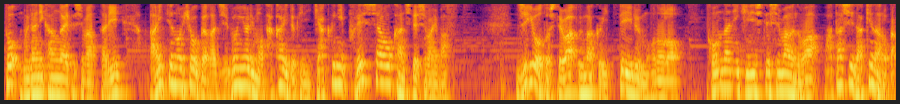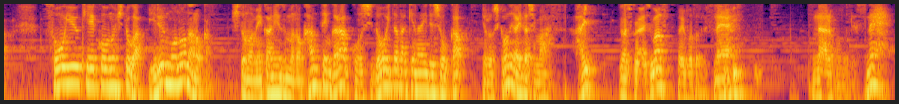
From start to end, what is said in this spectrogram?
と無駄に考えてしまったり、相手の評価が自分よりも高い時に逆にプレッシャーを感じてしまいます。事業としてはうまくいっているものの、こんなに気にしてしまうのは私だけなのか、そういう傾向の人がいるものなのか、人のメカニズムの観点からご指導いただけないでしょうか。よろしくお願いいたします。はい。よろしくお願いします。ということですね。なるほどですね。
